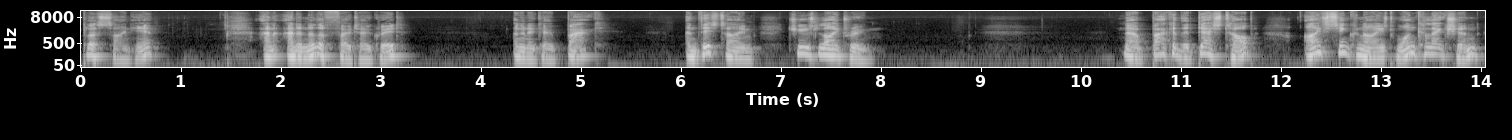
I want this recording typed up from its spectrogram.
plus sign here and add another photo grid. I'm going to go back and this time choose Lightroom. Now back at the desktop, I've synchronized one collection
